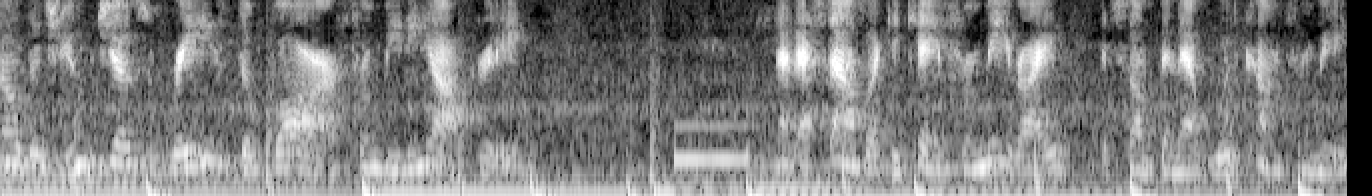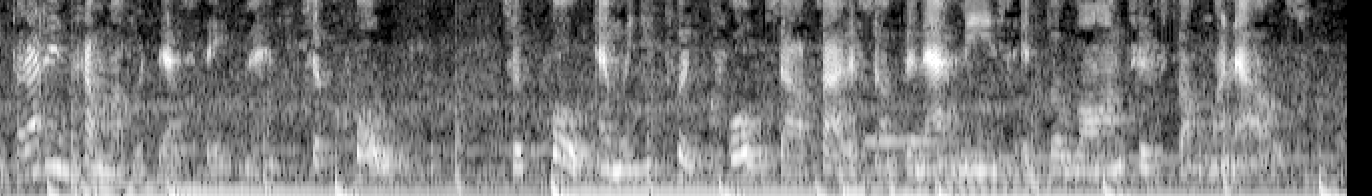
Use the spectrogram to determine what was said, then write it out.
know that you just raised the bar from mediocrity. Now that sounds like it came from me, right? It's something that would come from me, but I didn't come up with that statement. It's a quote It's a quote. And when you put quotes outside of something, that means it belonged to someone else,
